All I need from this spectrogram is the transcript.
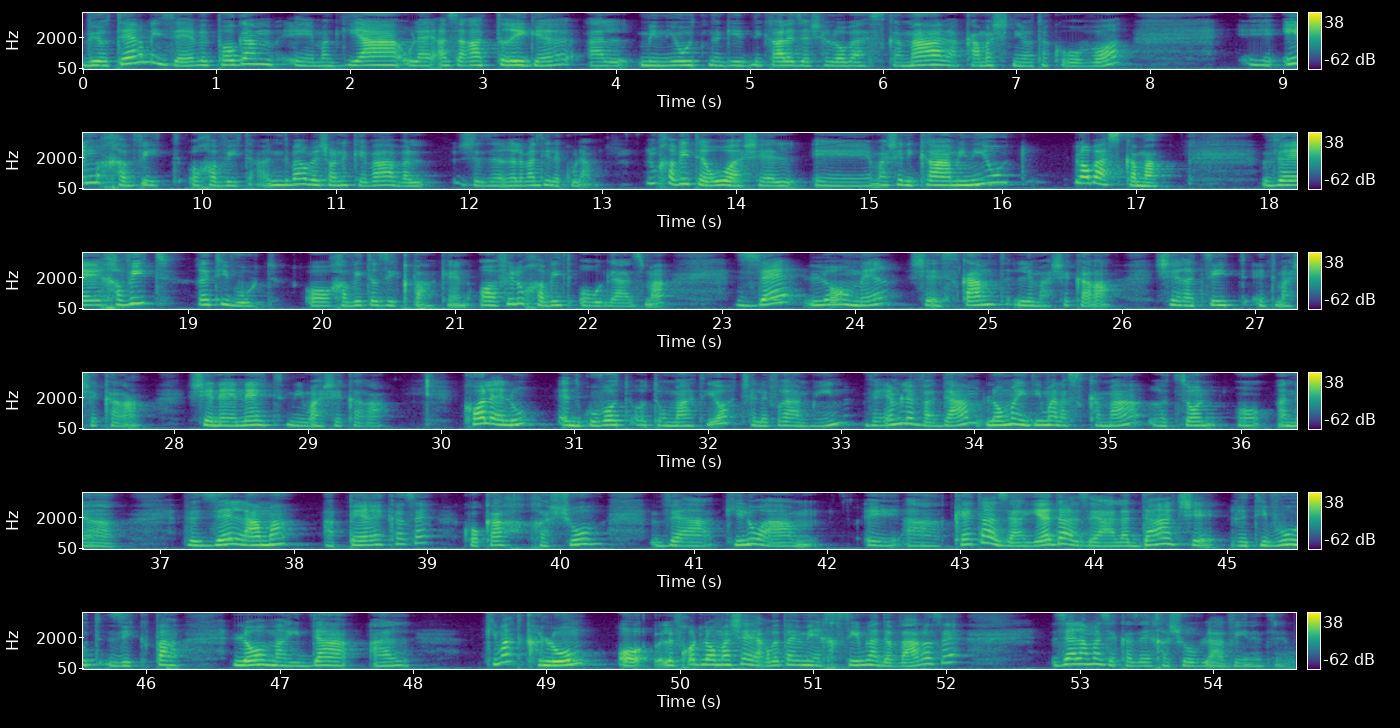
ויותר מזה, ופה גם אה, מגיעה אולי אזהרת טריגר על מיניות, נגיד, נקרא לזה שלא בהסכמה, לכמה שניות הקרובות. אה, אם חווית או חווית, אני מדבר בלשון נקבה, אבל שזה רלוונטי לכולם. אם חווית אירוע של אה, מה שנקרא מיניות לא בהסכמה, וחווית רטיבות, או חווית הזקפה, כן? או אפילו חווית אורגזמה, זה לא אומר שהסכמת למה שקרה, שרצית את מה שקרה, שנהנית ממה שקרה. כל אלו הן תגובות אוטומטיות של אברי המין, והם לבדם לא מעידים על הסכמה, רצון או הנאה. וזה למה הפרק הזה כל כך חשוב, וכאילו הקטע הזה, הידע הזה, על לדעת שרטיבות, זקפה, לא מעידה על כמעט כלום, או לפחות לא מה שהרבה פעמים מייחסים לדבר הזה, זה למה זה כזה חשוב להבין את זה.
